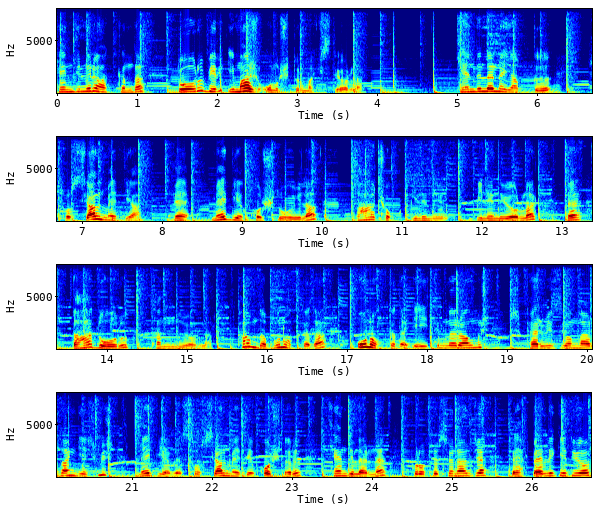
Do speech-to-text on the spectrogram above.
Kendileri hakkında doğru bir imaj oluşturmak istiyorlar kendilerine yaptığı sosyal medya ve medya koçluğuyla daha çok bilini, biliniyorlar ve daha doğru tanınıyorlar. Tam da bu noktada o noktada eğitimler almış, süpervizyonlardan geçmiş medya ve sosyal medya koçları kendilerine profesyonelce rehberlik ediyor,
